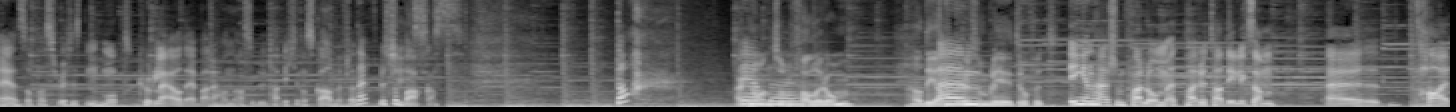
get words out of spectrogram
er såpass resistant mot kulde, og det er bare han. Altså, du tar ikke noe skade fra det, for du står bak han. Da Er det Er noen det- som faller om av de andre Um, som blir truffet? Ingen her som faller om. Et par ut av de liksom eh, tar,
